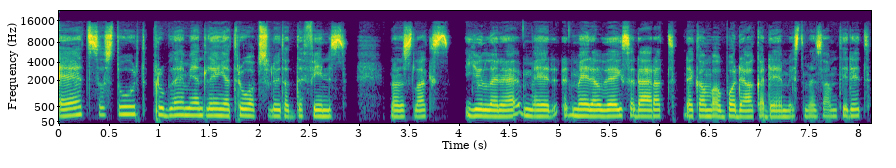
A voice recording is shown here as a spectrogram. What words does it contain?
är ett så stort problem egentligen. Jag tror absolut att det finns någon slags gyllene med, medelväg så där att det kan vara både akademiskt men samtidigt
